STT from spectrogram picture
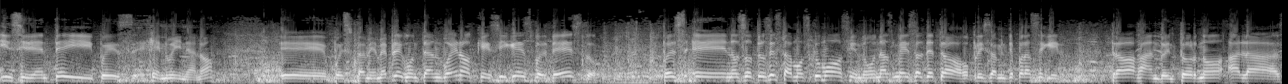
incidente y pues genuina, ¿no? Pues también me preguntan, bueno, ¿qué sigue después de esto? Pues eh, nosotros estamos como haciendo unas mesas de trabajo precisamente para seguir trabajando en torno a las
